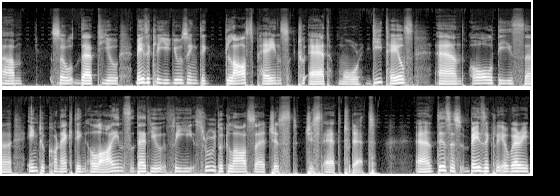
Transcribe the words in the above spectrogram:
um, so that you basically you're using the glass panes to add more details and all these uh, interconnecting lines that you see through the glass uh, just just add to that. And this is basically a very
